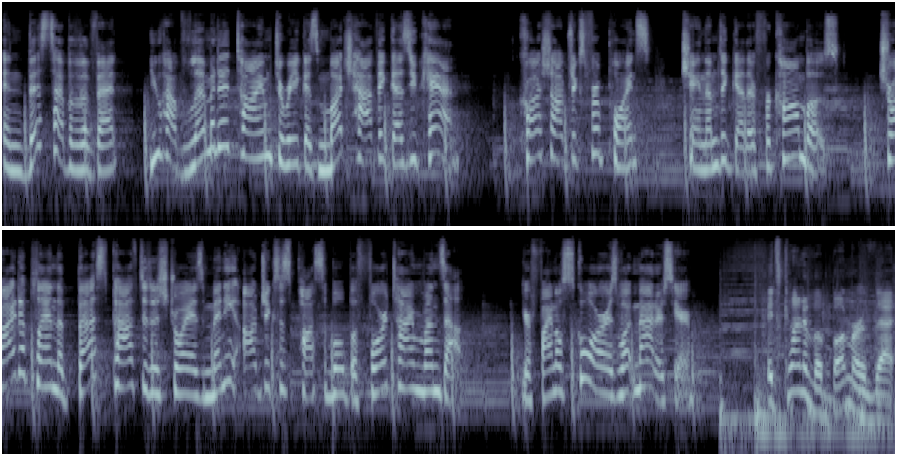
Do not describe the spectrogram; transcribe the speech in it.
In this type of event, you have limited time to wreak as much havoc as you can. Crush objects for points, chain them together for combos. Try to plan the best path to destroy as many objects as possible before time runs out. Your final score is what matters here. It's kind of a bummer that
